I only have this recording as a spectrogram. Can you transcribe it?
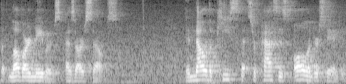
but love our neighbors as ourselves. And now the peace that surpasses all understanding.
